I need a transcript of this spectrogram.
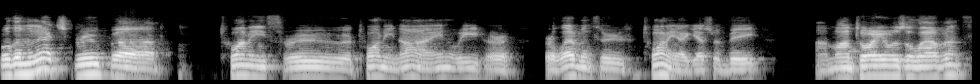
Well, then the next group, uh, 20 through 29, we or, or 11 through 20, I guess would be uh, Montoya was 11th,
